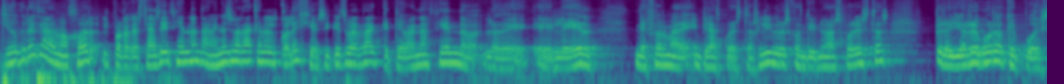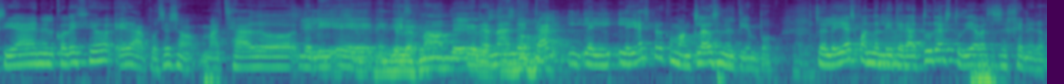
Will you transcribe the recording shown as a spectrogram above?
Yo creo que a lo mejor, por lo que estás diciendo, también es verdad que en el colegio sí que es verdad que te van haciendo lo de eh, leer de forma de empiezas por estos libros, continúas por estos, pero yo recuerdo que poesía en el colegio era, pues eso, Machado, sí, de, eh, sí. Miguel Hernández, Miguel Hernández no. tal, le, leías pero como anclados en el tiempo. Claro. Lo leías cuando en literatura estudiabas ese género,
